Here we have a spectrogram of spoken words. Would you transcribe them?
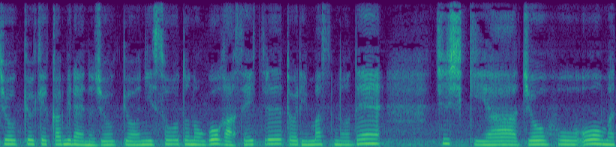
状況結果未来の状況にソードの5が聖地で出ておりますので知識や情報を間違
